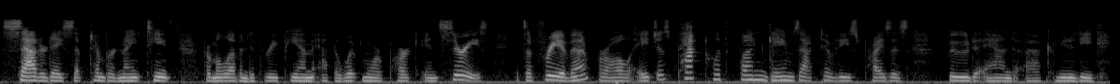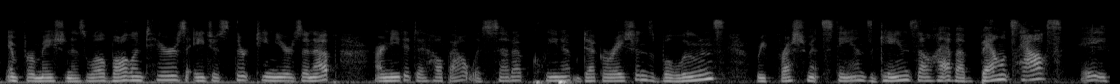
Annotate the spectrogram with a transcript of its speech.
Saturday, September 19th from 11 to 3 p.m. at the Whitmore Park in Ceres. It's a free event for all ages, packed with fun games, activities, prizes, food, and uh, community information as well. Volunteers ages 13 years and up are needed to help out with setup, cleanup, decorations, balloons, refreshment stands, games. They'll have a bounce house. Hey,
